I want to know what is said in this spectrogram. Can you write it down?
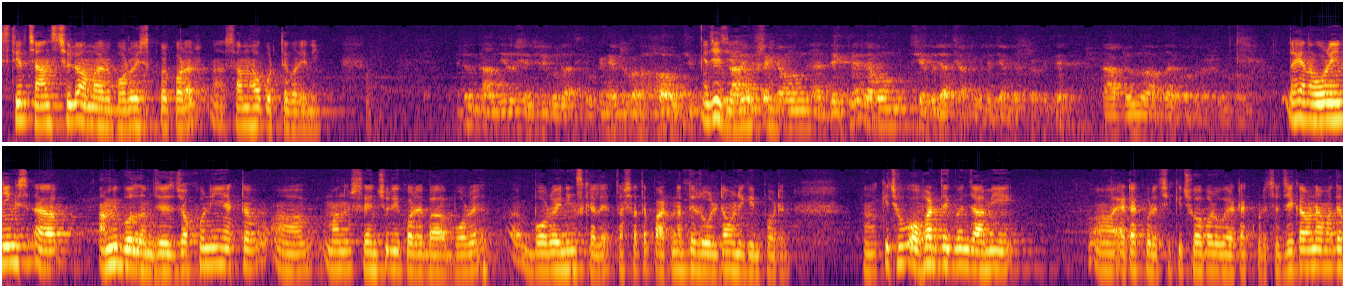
স্টিল চান্স ছিল আমার বড় স্কোর করার সামহাও করতে পারিনি। জি, জি, দেখলেন এবং সে তো যাচ্ছে তার জন্য আপনার কতটা দেখেন, ওর ইনিংস আমি বললাম যে যখনই একটা মানুষ সেঞ্চুরি করে বা বড় বড় ইনিংস খেলে, তার সাথে পার্টনারদের রোলটা অনেক ইম্পর্টেন্ট কিছু ওভার দেখবেন যে আমি অ্যাটাক করেছি, কিছু ওভার ও অ্যাটাক করেছে। যে কারণে আমাদের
